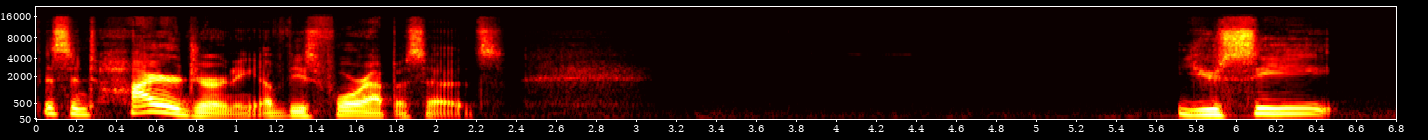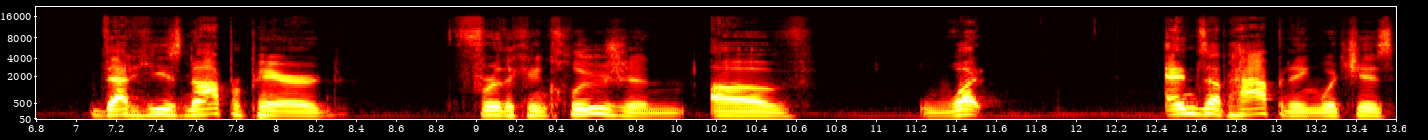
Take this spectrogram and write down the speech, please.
This entire journey of these four episodes you see that he's not prepared for the conclusion of what ends up happening, which is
